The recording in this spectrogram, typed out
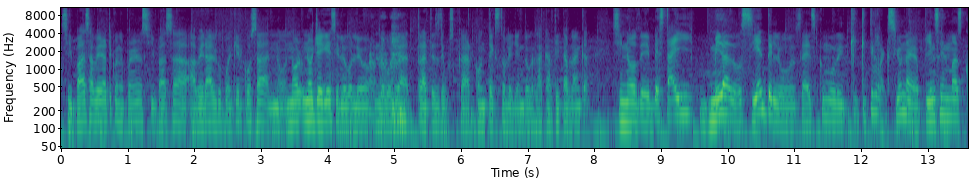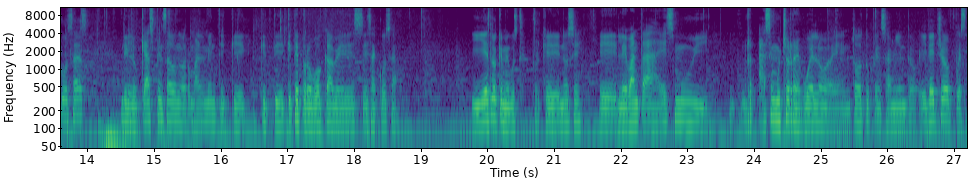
si vas a ver arte contemporáneo, si vas a, ver algo, cualquier cosa, no, no, no llegues y luego, luego, luego trates de buscar contexto leyendo la cartita blanca, sino de, está ahí, míralo, siéntelo, o sea, es como de, ¿qué, te reacciona? Piensa en más cosas de lo que has pensado normalmente, ¿qué, te, te, provoca ver esa cosa? Y es lo que me gusta, porque, no sé, eh, levanta, es muy hace mucho revuelo en todo tu pensamiento. Y de hecho, pues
